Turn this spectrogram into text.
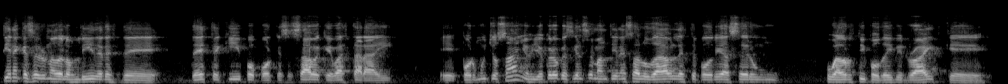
tiene que ser uno de los líderes de, de este equipo porque se sabe que va a estar ahí por muchos años. Yo creo que si él se mantiene saludable, este podría ser un jugador tipo David Wright que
